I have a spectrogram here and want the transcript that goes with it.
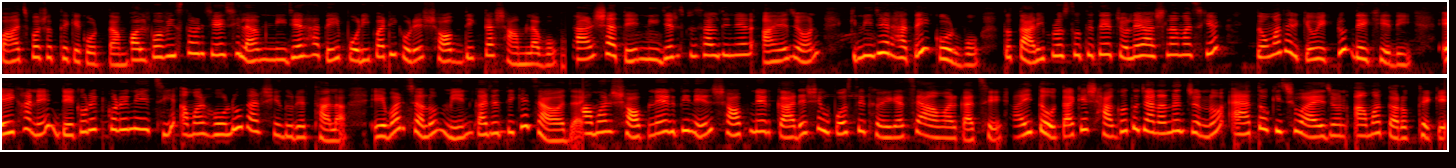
পাঁচ বছর থেকে করতাম। অল্প বিস্তর চেয়েছিলাম নিজের হাতেই পরিপাটি করে সব দিকটা সামলাবো। তার সাথে নিজের স্পেশাল দিনের আয়োজন নিজের হাতেই করব। তো তারই প্রস্তুতিতে চলে আসলাম আজকে। তোমাদেরকেও একটু দেখিয়ে দিই। এইখানে ডেকোরেট করে নিয়েছি আমার হলুদ আর সিঁদুরের থালা। এবার চলো মেন কাজের দিকে যাওয়া যায় আমার স্বপ্নের দিনের স্বপ্নের কার্ড এসে উপস্থিত হয়ে গেছে আমার কাছে। তাই তো তাকে স্বাগত জানানোর জন্য এত কিছু আয়োজন আমার তরফ থেকে।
